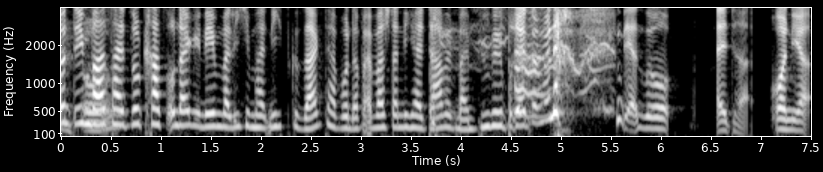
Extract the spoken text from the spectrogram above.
Und ihm war es halt so krass unangenehm, weil ich ihm halt nichts gesagt habe. Und auf einmal stand ich halt da mit meinem Bügelbrett und, bin, und er so, Alter, Ronja,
